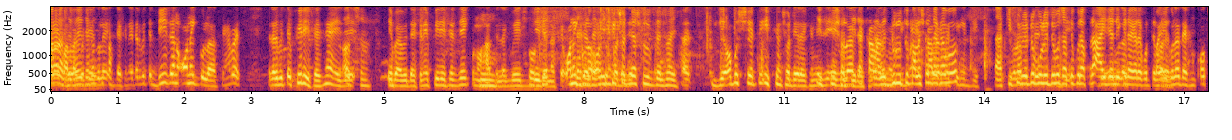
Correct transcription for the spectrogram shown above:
আরও ভালো? দেখেন এটার ভিতরে ডিজাইন অনেকগুলো আছে হ্যাঁ ভাই? এটার ভিতরে ফ্রি সাইজ হ্যাঁ এই যে আচ্ছা। এভাবে দেখেন এই ফ্রি সাইজ যে কোনো হাতে লাগবে এই ডিজাইন আছে। অনেকগুলো স্ক্রিনশট নিয়ে সুযোগ দেন ভাই। যে অবশ্যই একটু স্ক্রিনশট দিয়ে রাখেন এই যে এগুলো আছে কালার আমি দ্রুত collection দেখাবো। কিছু রেটও বলে দেবো যাতে করে আপনারা আইডিয়া নিয়ে কেনাকাটা করতে পারেন। এগুলো দেখেন কত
